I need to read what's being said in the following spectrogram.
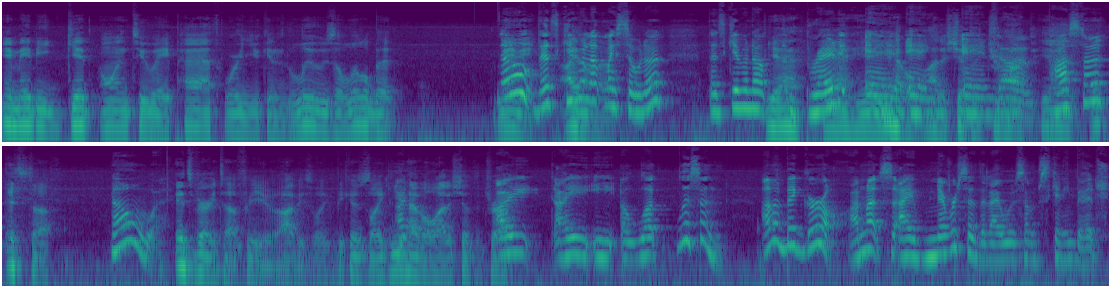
and maybe get onto a path where you can lose a little bit. No, Maybe. that's I giving up know. my soda. That's giving up yeah bread Yeah, yeah, and, you have a and, lot of shit and, uh, Yeah, pasta. it- it's tough. no, It's very tough for you, obviously, because like you I- have a lot of shit to drop. I I eat a lot. Listen, I'm a big girl. I'm not. s- I've never said that I was some skinny bitch.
